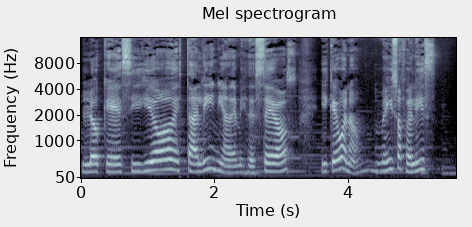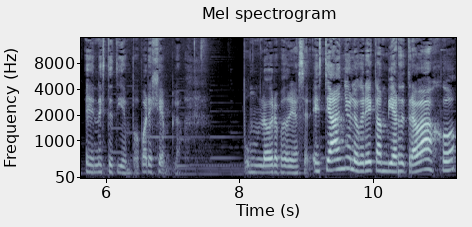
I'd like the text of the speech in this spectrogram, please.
Lo que siguió esta línea de mis deseos y que bueno, me hizo feliz en este tiempo. Por ejemplo, un logro podría ser, este año logré cambiar de trabajo,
